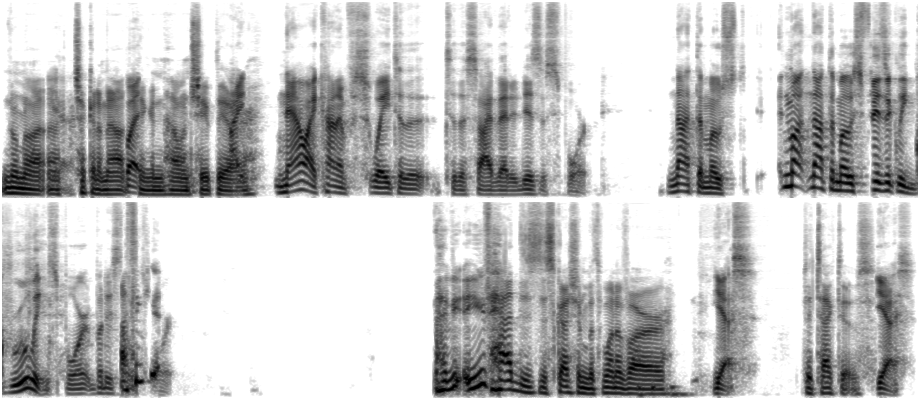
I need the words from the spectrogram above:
normally uh, Yeah. checking them out, But thinking how in shape they are. I now I kind of sway to the to the side that it is a sport, not the most not not the most physically grueling sport, but it's I still think a it- sport. Have you you've had this discussion with one of our Yes, detectives? yes,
